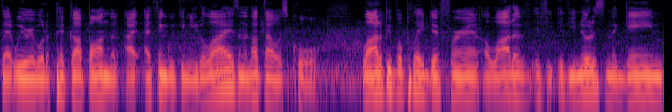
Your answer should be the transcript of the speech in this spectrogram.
that we were able to pick up on that I, I think we can utilize, and I thought that was cool. A lot of people play different. A lot of, if if you notice in the game,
